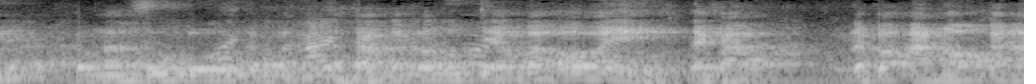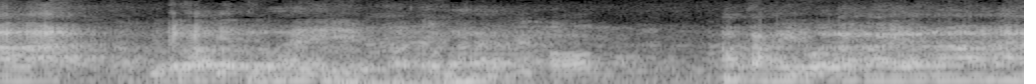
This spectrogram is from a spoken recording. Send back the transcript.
มกำนันสู้บูนะครับแล้วก็ลุงแจ้วป้าอ้อยนะครับ แล้วก็อาน้องกับอารัตนะครับเดี๋ยวให้นะฮะอาไก่ด้วยอาไก่อานาน่ะ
